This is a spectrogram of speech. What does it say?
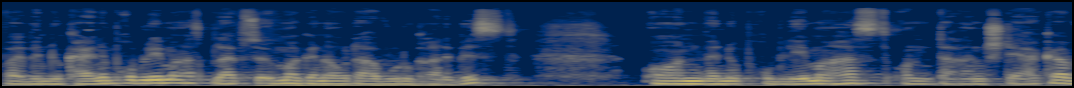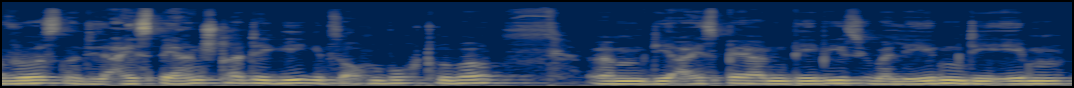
Weil wenn du keine Probleme hast, bleibst du immer genau da, wo du gerade bist. Und wenn du Probleme hast und daran stärker wirst, die Eisbärenstrategie, gibt es auch ein Buch drüber, ähm, die Eisbärenbabys überleben, die eben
